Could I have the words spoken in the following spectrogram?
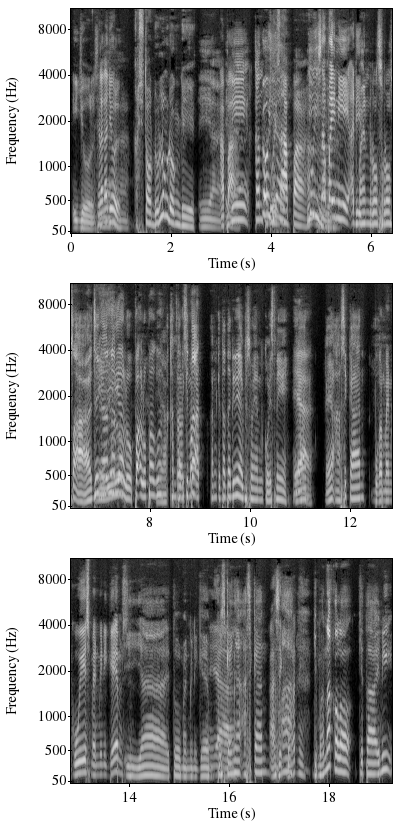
Ijul. Silakan Jul. nah, Kasih tau dulu dong, Dit. Iya. Apa? Ini kan Oh, Kuis iya. apa? Kuis Iya. apa ini, Adi? main rules rules aja kan. Iya, lupa lupa gua. Ya kan tadi kita kan kita tadi nih habis main kuis nih. Ya. Kayak asik kan? Bukan main kuis, main mini games. Iya, itu main mini game. Iya. Terus kayaknya asik kan? Asik Ah, banget nih. Gimana kalau kita ini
